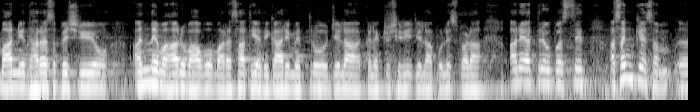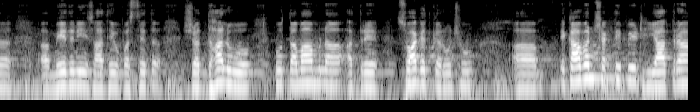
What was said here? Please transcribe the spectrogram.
માન્ય ધારાસભ્યશ્રીઓ અન્ય મહાનુભાવો, મારા સાથી અધિકારી મિત્રો, જિલ્લા કલેક્ટરશ્રી જિલ્લા પોલીસ વડા અને અત્રે ઉપસ્થિત અસંખ્ય મેદની સાથે ઉપસ્થિત શ્રદ્ધાળુઓ, હું તમામના અત્રે સ્વાગત કરું છું. એકાવન શક્તિપીઠ યાત્રા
